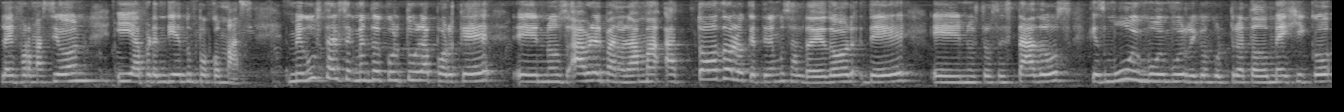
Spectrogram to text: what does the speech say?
la información y aprendiendo un poco más. Me gusta el segmento de cultura porque eh, nos abre el panorama a todo lo que tenemos alrededor de eh, nuestros estados, que es muy, muy, muy rico en cultura todo México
